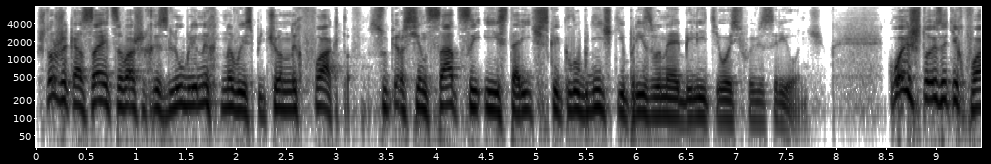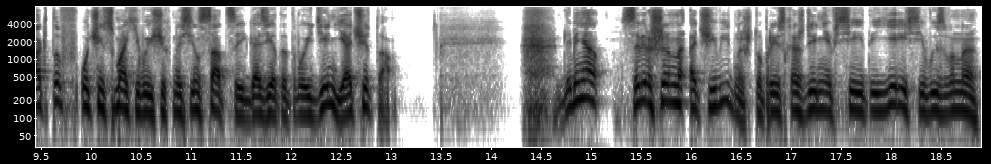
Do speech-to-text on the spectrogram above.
Что же касается ваших излюбленных новоиспеченных фактов, суперсенсаций и исторической клубнички, призванной обелить Иосифа Виссарионовича. Кое-что из этих фактов, очень смахивающих на сенсации газеты «Твой день», я читал. Для меня совершенно очевидно, что происхождение всей этой ереси вызвано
